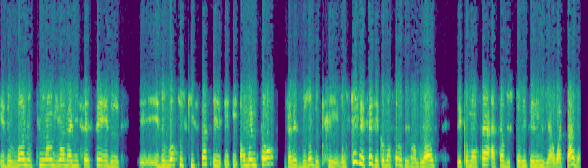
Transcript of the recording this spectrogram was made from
et de voir le plein de gens manifester et de, et, de voir tout ce qui se passe. Et, et, en même temps, j'avais besoin de créer. Donc, ce que j'ai fait, j'ai commencé à ouvrir un blog, j'ai commencé à faire du storytelling via Wattpad.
